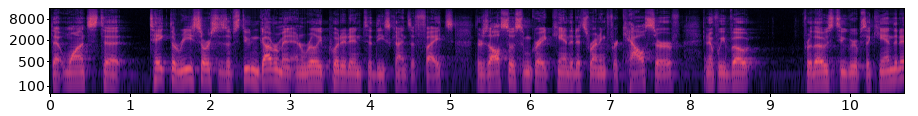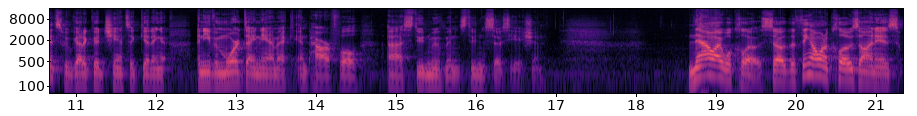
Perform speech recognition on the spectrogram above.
that wants to take the resources of student government and really put it into these kinds of fights. There's also some great candidates running for CalServe, and if we vote for those two groups of candidates, we've got a good chance at getting an even more dynamic and powerful uh, student movement and student association. Now I will close. So the thing I want to close on is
